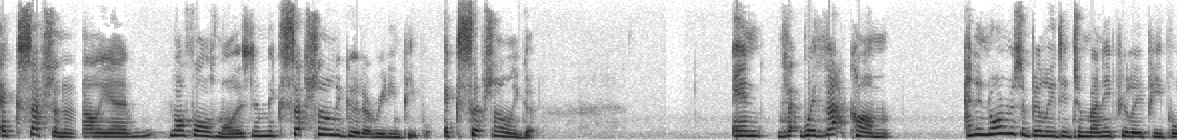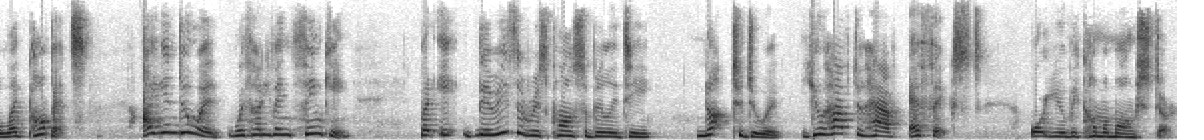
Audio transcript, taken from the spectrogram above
exceptionally and not false modest i'm exceptionally good at reading people. Exceptionally good. And th- with that come an enormous ability to manipulate people like puppets. I can do it without even thinking. But it, there is a responsibility not to do it. You have to have ethics or you become a monster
